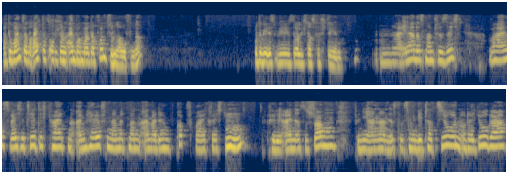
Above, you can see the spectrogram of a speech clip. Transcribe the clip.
Ach, du meinst, dann reicht das auch schon einfach mal davon zu laufen, ne? Oder wie, ist, wie soll ich das verstehen? Naja, dass man für sich weiß, welche Tätigkeiten einem helfen, damit man einmal den Kopf frei kriegt. Mhm. Für die einen ist es Joggen, für die anderen ist es Meditation oder Yoga,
